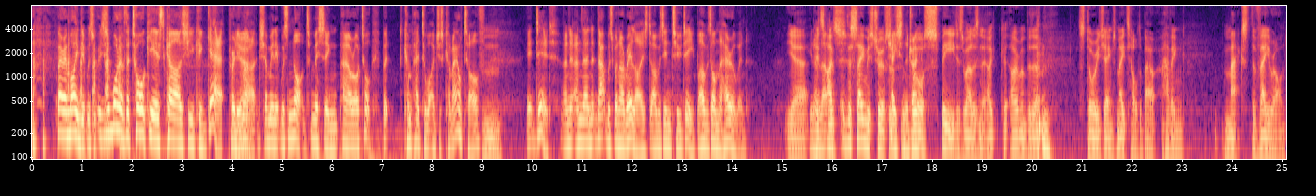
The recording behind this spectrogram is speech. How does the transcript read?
Bear in mind, it was, it was one of the torquiest cars you could get, pretty Yeah. much. I mean, it was not missing power or torque, but compared to what I'd just come out of, Hmm. it did. And and then that was when I realised I was in too deep. I was on the heroin. Yeah, You know, it's, that I- the same is true of chasing the raw dragon. speed as well, isn't it? I, I remember the story James May told about having maxed the Veyron,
